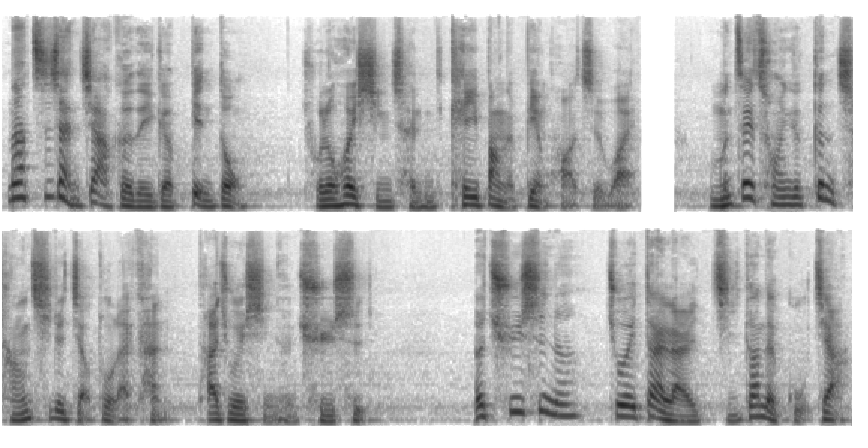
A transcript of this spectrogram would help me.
那资产价格的一个变动，除了会形成 K 棒的变化之外，我们再从一个更长期的角度来看，它就会形成趋势，而趋势呢，就会带来极端的股价，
